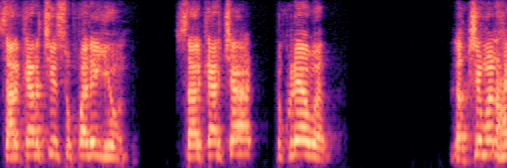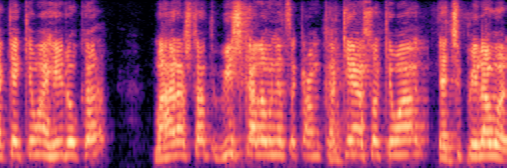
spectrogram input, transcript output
सरकारची सुपारी घेऊन सरकारच्या तुकड्यावर लक्ष्मण हाके किंवा ही लोक महाराष्ट्रात विष कालवण्याचं काम करके असो किंवा त्याची पिलावळ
